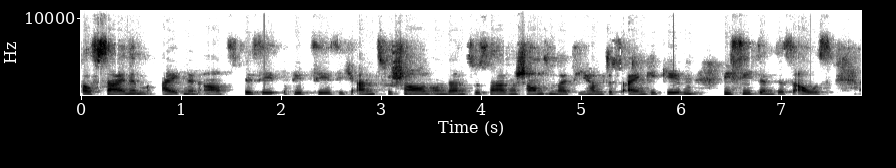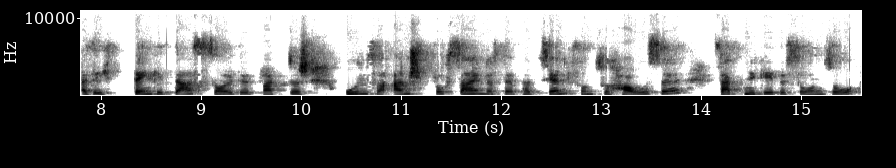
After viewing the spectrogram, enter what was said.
auf seinem eigenen Arzt-PC sich anzuschauen und dann zu sagen, schauen Sie mal, Sie haben das eingegeben, wie sieht denn das aus? Also ich denke, das sollte praktisch unser Anspruch sein, dass der Patient von zu Hause sagt, mir geht es so und so,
